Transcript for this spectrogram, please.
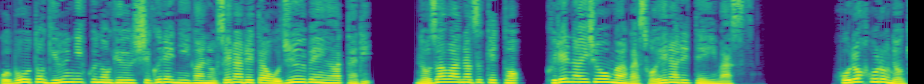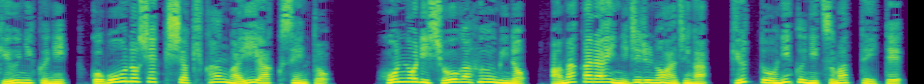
ごぼうと牛肉の牛しぐれ煮が乗せられたお重弁あたり。野沢菜漬けと、紅生姜が添えられています。ほろほろの牛肉に、ごぼうのシャキシャキ感がいいアクセント。ほんのり生姜風味の甘辛い煮汁の味が、ぎゅっとお肉に詰まっていて、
